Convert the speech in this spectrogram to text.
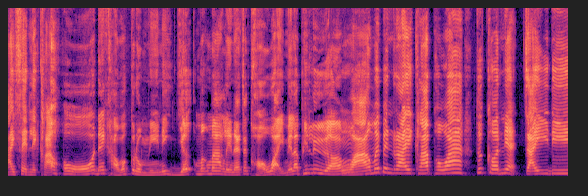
ลายเซ็นเลยครับโอ้โห ได้ข่าวว่ากลุ่มนี้นี่เยอะมากๆเลยนะ จะขอไหวไหมล่ะพี่เหลือมว้าวไม่เป็นไรครับ เพราะว่าทุกคนเนี่ยใจดี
